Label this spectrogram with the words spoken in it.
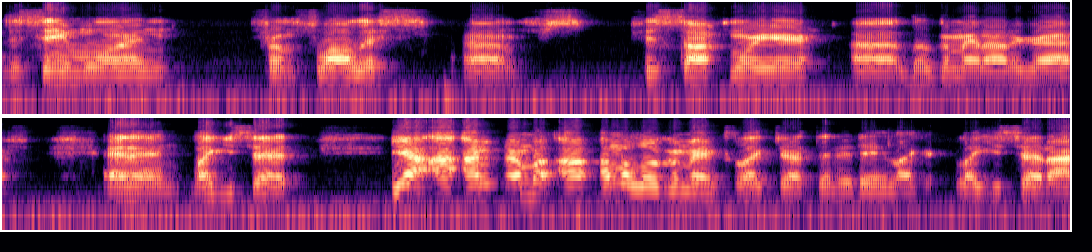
the same one from Flawless. Um, his sophomore year, uh, Logo Man autograph, and then like you said, yeah, I, am I'm a, I'm a Logo Man collector at the end of the day. Like like you said, I,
